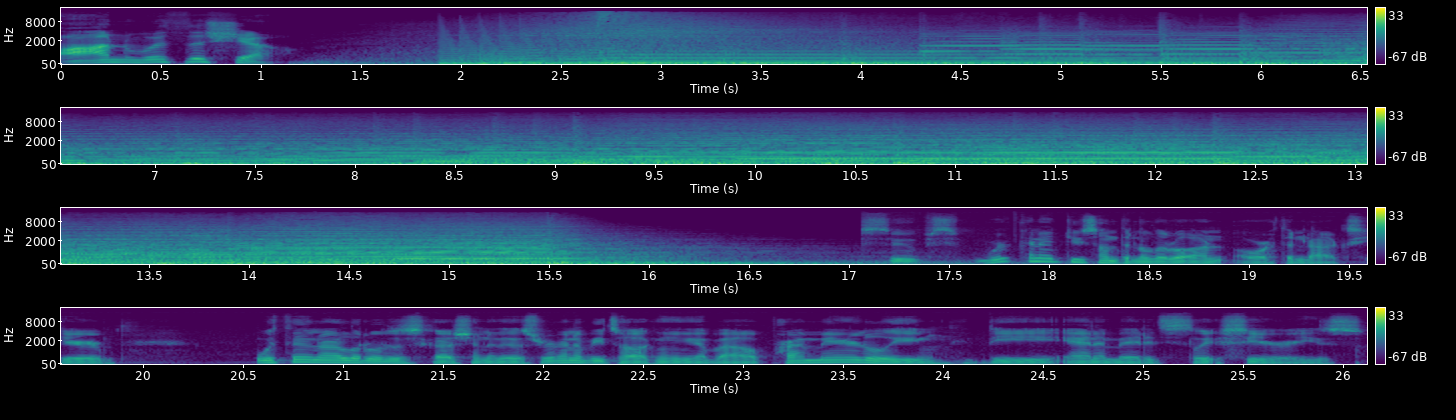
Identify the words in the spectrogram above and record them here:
On with the show. Supes, we're going to do something a little unorthodox here. Within our little discussion of this, we're going to be talking about primarily the animated series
